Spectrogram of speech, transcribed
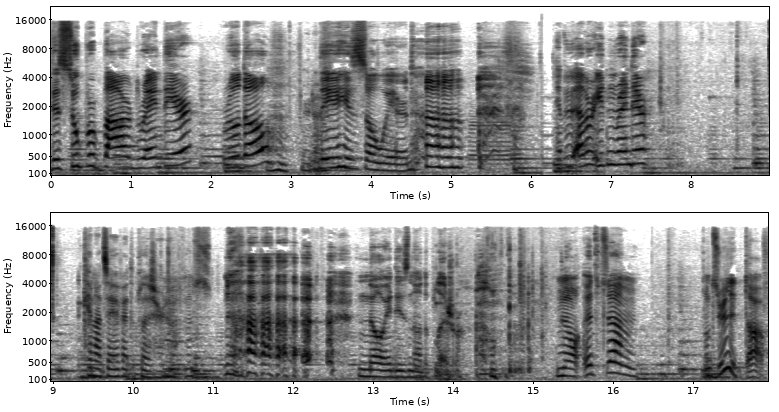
the super powered reindeer, Rudolph. They- He's so weird. Have you ever eaten reindeer? I cannot say I've had the pleasure. No. no, it is not a pleasure. no, it's um, it's really tough.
